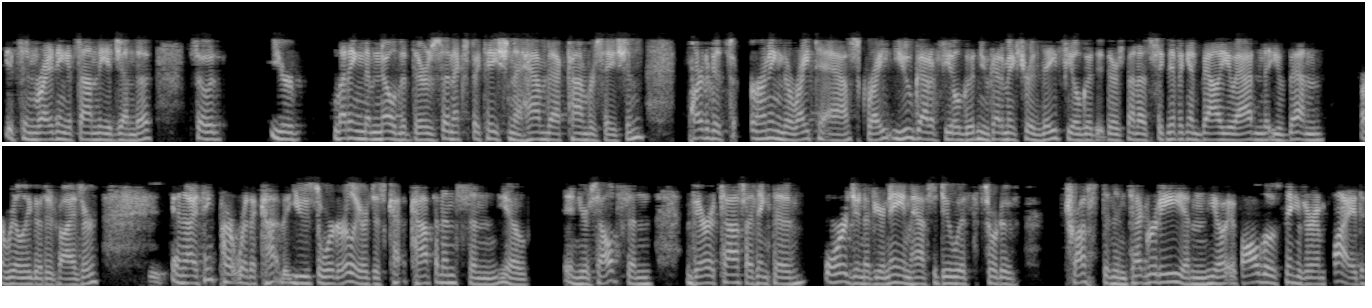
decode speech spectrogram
it's in writing, it's on the agenda. So you're letting them know that there's an expectation to have that conversation. Part of it's earning the right to ask, right? You've got to feel good and you've got to make sure they feel good that there's been a significant value add and that you've been a really good advisor. Mm-hmm. And I think part where the that you used the word earlier, just confidence and, you know, in yourself and Veritas, I think the origin of your name has to do with sort of trust and integrity. And, you know, if all those things are implied,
